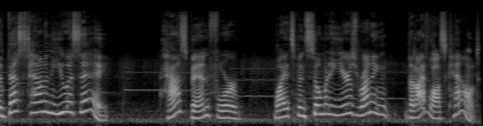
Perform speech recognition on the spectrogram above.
The best town in the USA. Has been for, why, it's been so many years running that I've lost count.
